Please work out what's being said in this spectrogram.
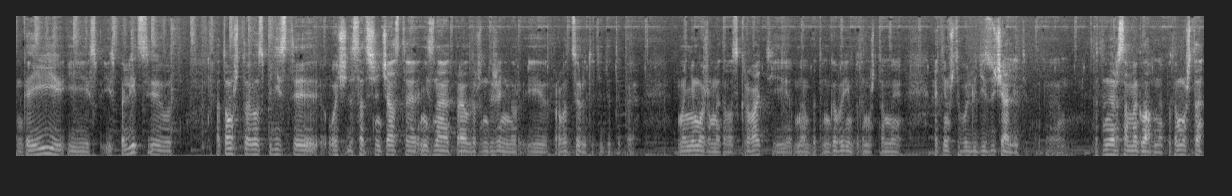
ГАИ и из, из полиции, вот, о том, что велосипедисты очень достаточно часто не знают правил дорожного движения и провоцируют эти ДТП. Мы не можем этого скрывать, и мы об этом говорим, потому что мы хотим, чтобы люди изучали. э, Это, наверное, самое главное, потому что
